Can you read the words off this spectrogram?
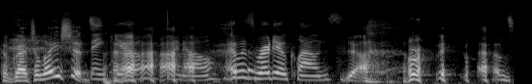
Congratulations. Thank you. I know. It was rodeo clowns. Yeah, rodeo clowns.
